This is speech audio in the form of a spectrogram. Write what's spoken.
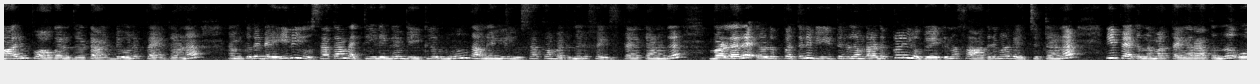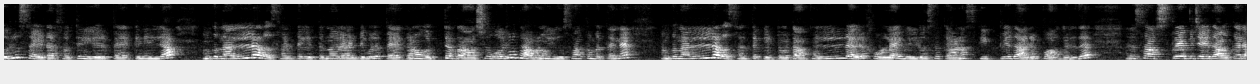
ആരും പോകരുത് കേട്ടോ. അടിപൊളി പാക്കാണ് നമുക്കിത് ഡെയിലി യൂസ് ആക്കാൻ പറ്റിയില്ലെങ്കിലും വീക്കിൽ ഒരു മൂന്ന് തവണയെങ്കിലും യൂസ് ആക്കാൻ പറ്റുന്ന ഒരു ഫേസ് പാക്കാണിത് വളരെ എളുപ്പത്തിൽ വീട്ടിലുള്ള നമ്മുടെ അടുക്കളയിൽ ഉപയോഗിക്കുന്ന സാധനങ്ങൾ വെച്ചിട്ടാണ് ഈ പാക്ക് നമ്മൾ തയ്യാറാക്കുന്നത്. ഒരു സൈഡ് എഫക്റ്റും ഈ ഒരു പാക്കിനില്ല നമുക്ക് നല്ല റിസൾട്ട് കിട്ടുന്ന ഒരു അടിപൊളി പാക്കാണ് ഒറ്റ പ്രാവശ്യം ഒരു തവണ യൂസ് ആക്കുമ്പോൾ തന്നെ നമുക്ക് നല്ല റിസൾട്ട് കിട്ടും കേട്ടോ. അപ്പം എല്ലാവരും ഫുള്ളായി വീഡിയോസ് കാണാൻ സ്കിപ്പ് ചെയ്ത് ആരും പോകരുത്. സബ്സ്ക്രൈബ് ചെയ്ത ആൾക്കാർ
